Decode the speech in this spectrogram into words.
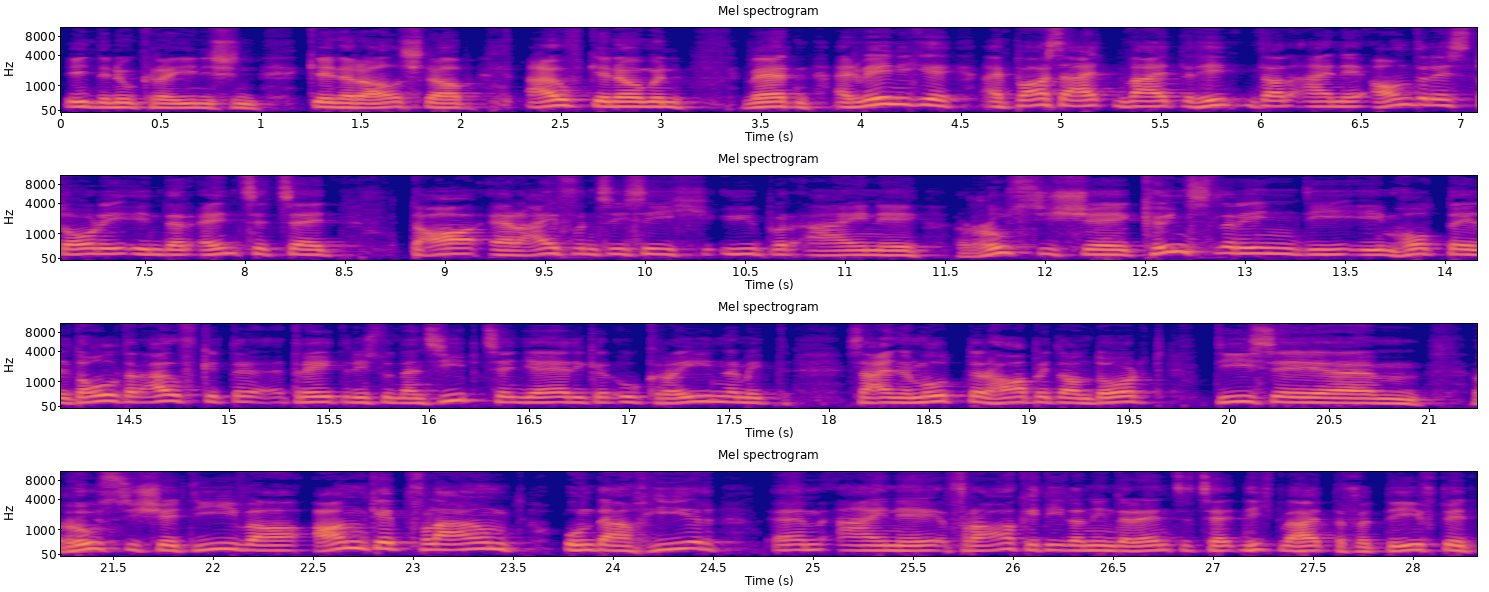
in den ukrainischen Generalstab aufgenommen werden. Ein wenige, ein paar Seiten weiter hinten dann eine andere Story in der NZZ, da ereifern sie sich über eine russische Künstlerin, die im Hotel Dolder aufgetreten ist und ein 17-jähriger Ukrainer mit seiner Mutter habe dann dort diese ähm, russische Diva angepflaumt und auch hier ähm, eine Frage, die dann in der NZZ nicht weiter vertieft wird.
